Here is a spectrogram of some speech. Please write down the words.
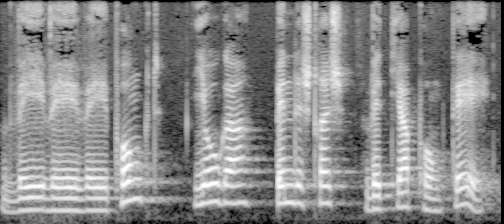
www.yoga-vidya.de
